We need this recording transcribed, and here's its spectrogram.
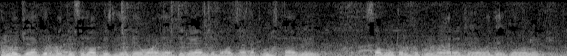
हमें जो है फिर वो दूसरे ऑफ़िस ले गए वहाँ जाके जो है हमसे बहुत ज़्यादा पूछता है सब होटल बुकिंग वगैरह जो है वो देखे उन्होंने।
